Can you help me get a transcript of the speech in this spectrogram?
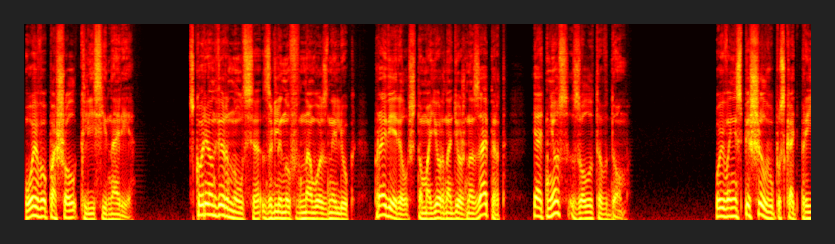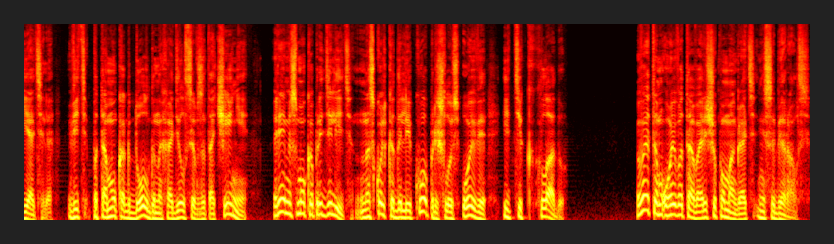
Ойва пошел к лисьей норе. Вскоре он вернулся, заглянув в навозный люк, проверил, что майор надежно заперт, и отнес золото в дом. Ойва не спешил выпускать приятеля, ведь потому как долго находился в заточении, Реми смог определить, насколько далеко пришлось Ойве идти к кладу. В этом Ойва товарищу помогать не собирался.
